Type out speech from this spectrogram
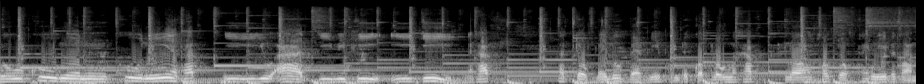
ดูคู่เงินคู่นี้นะครับ EUR GBP EG นะครับ ถ้าจบในรูปแบบนี้ผมจะกดลงนะครับ รอให้เขาจบแท่งนี้ไปก่อน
